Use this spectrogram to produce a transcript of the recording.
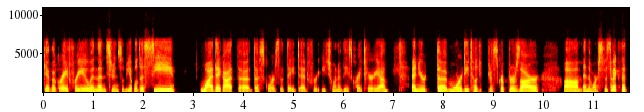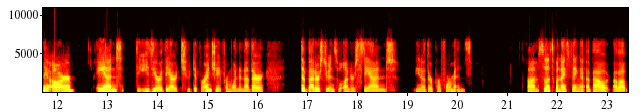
give a grade for you. And then students will be able to see why they got the, the scores that they did for each one of these criteria. And your the more detailed your descriptors are, um, and the more specific that they are, and the easier they are to differentiate from one another, the better students will understand, you know, their performance. Um, so that's one nice thing about about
